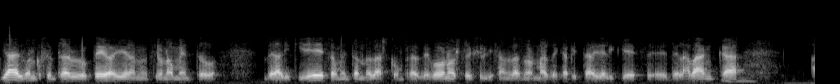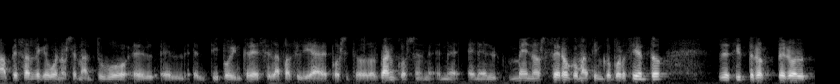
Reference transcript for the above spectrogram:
Ya el Banco Central Europeo ayer anunció un aumento de la liquidez, aumentando las compras de bonos, flexibilizando las normas de capital y de liquidez eh, de la banca, a pesar de que bueno se mantuvo el, tipo de interés en la facilidad de depósito de los bancos en, en el menos 0,5%. Es decir, pero, pero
